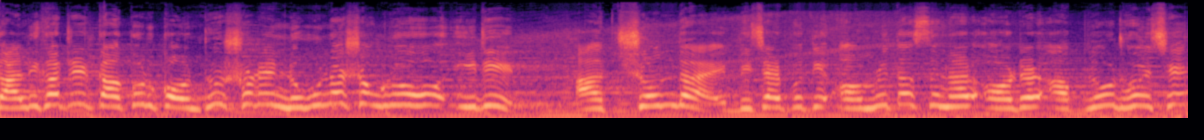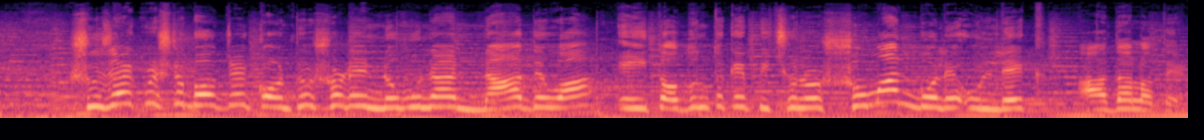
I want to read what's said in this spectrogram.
কালীঘাটের কাকুর কণ্ঠস্বরের নমুনা সংগ্রহ ইডির। আজ সন্ধ্যায় বিচারপতি অমৃতা সিনহার অর্ডার আপলোড হয়েছে। সুজয় কৃষ্ণ ভদ্রের কণ্ঠস্বরের নমুনা না দেওয়া এই তদন্তকে পিছনোর সমান বলে উল্লেখ আদালতের।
